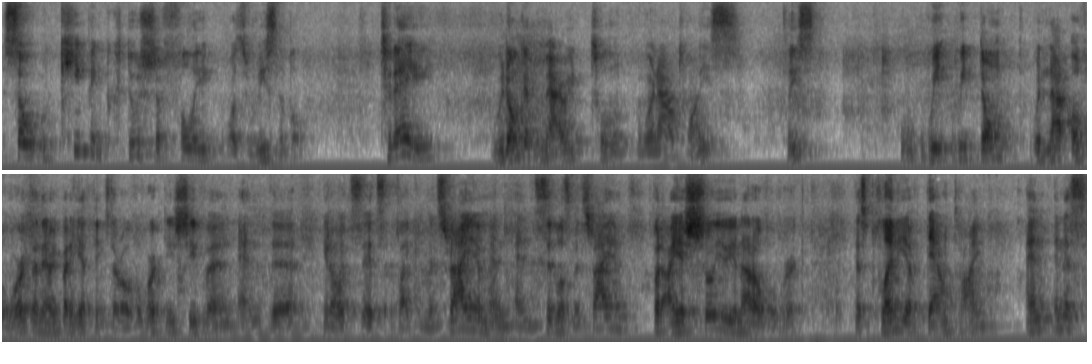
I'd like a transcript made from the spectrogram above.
So keeping Kedusha fully was reasonable. Today, we don't get married till we're in our 20s, at least we, we don't we're not overworked and everybody here thinks they're overworked in yeshiva and, and uh, you know it's, it's, it's like Mitzrayim and, and sivlos Mitzrayim but I assure you you're not overworked. There's plenty of downtime and, and,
